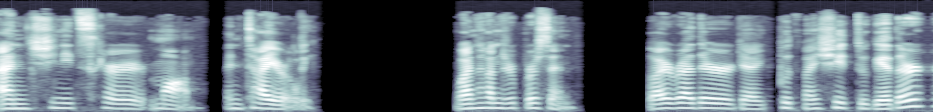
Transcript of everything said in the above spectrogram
and she needs her mom entirely 100% so i rather like put my shit together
